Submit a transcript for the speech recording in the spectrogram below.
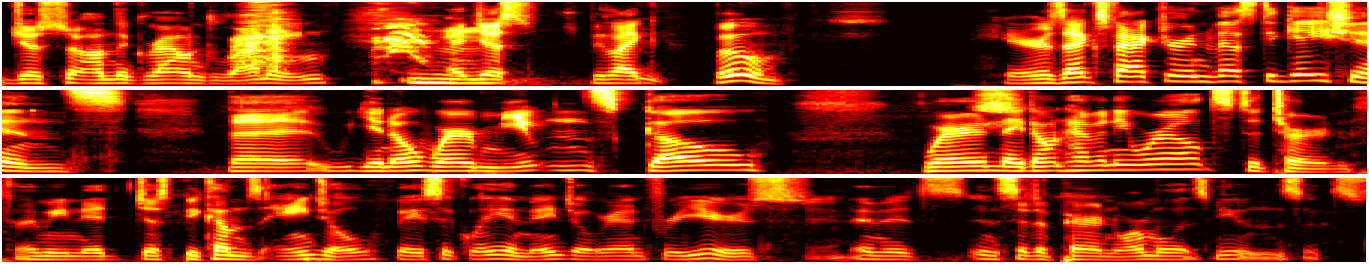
just on the ground running Mhm. and just be like, boom, here's X Factor investigations. The you know where mutants go, where they don't have anywhere else to turn. I mean, it just becomes Angel basically, and Angel ran for years, and it's instead of paranormal, it's mutants. It's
